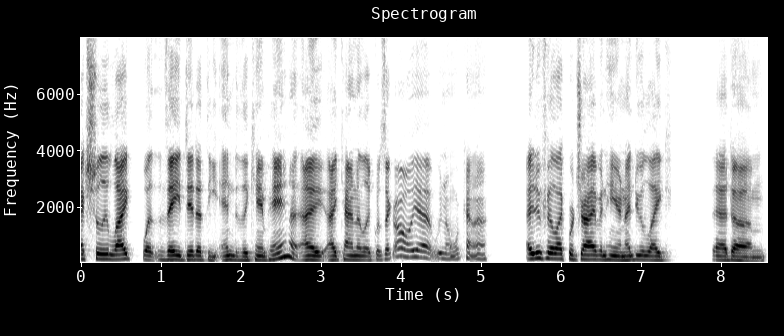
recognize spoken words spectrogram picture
actually like what they did at the end of the campaign. I I kind of like was like, oh yeah, you know, we're kind of. I do feel like we're driving here, and I do like that. Um,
